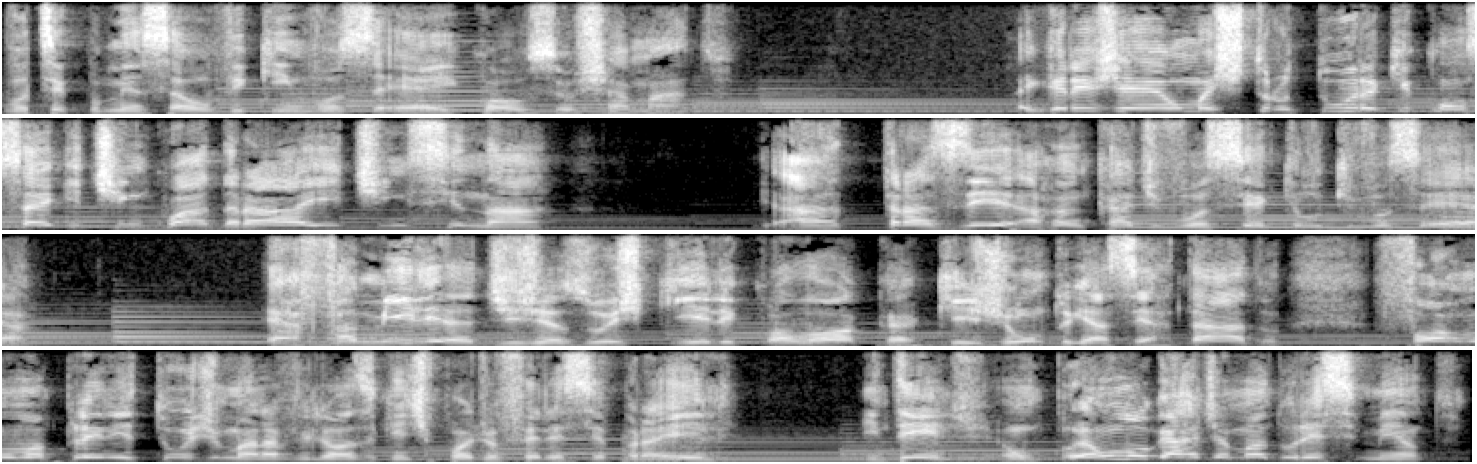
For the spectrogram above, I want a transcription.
Você começar a ouvir quem você é e qual o seu chamado. A igreja é uma estrutura que consegue te enquadrar e te ensinar a trazer, arrancar de você aquilo que você é. É a família de Jesus que ele coloca, que junto e acertado, forma uma plenitude maravilhosa que a gente pode oferecer para ele. Entende? É um, é um, lugar de amadurecimento.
